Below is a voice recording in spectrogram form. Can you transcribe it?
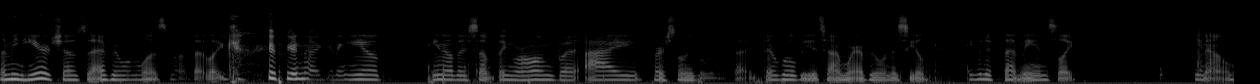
I mean, here it shows that everyone was. Not that like if you're not getting healed, you know, there's something wrong. But I personally believe that there will be a time where everyone is healed, even if that means like, you know,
